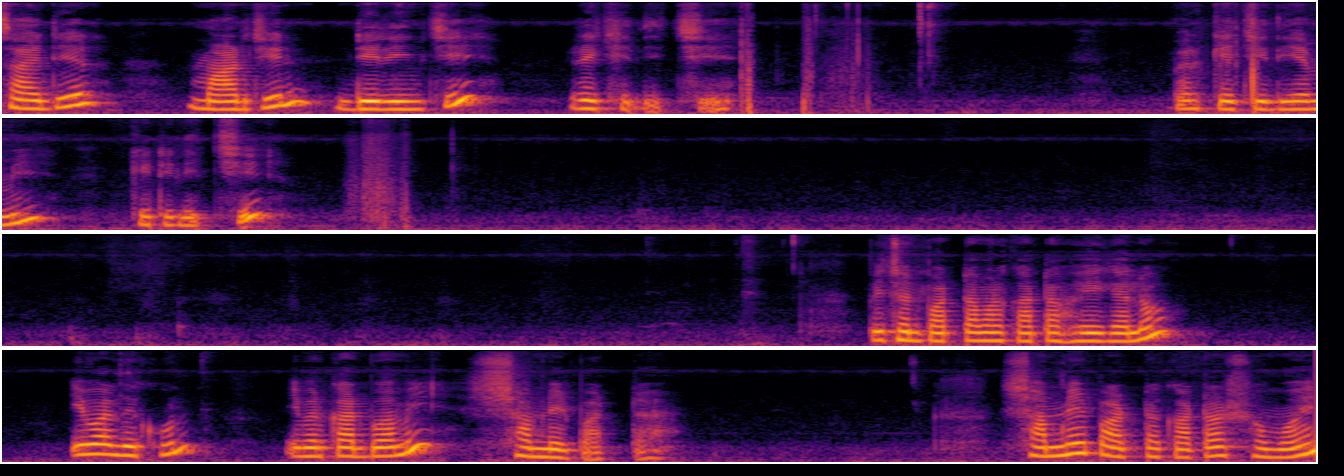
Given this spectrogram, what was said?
সাইডের মার্জিন দেড় ইঞ্চি রেখে দিচ্ছি। এবার কেচি দিয়ে আমি কেটে নিচ্ছি। পেছন পাটটা আমার কাটা হয়ে গেল। এবার দেখুন, এবার কাটবো আমি সামনের পাটটা। সামনের পাটটা কাটার সময়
